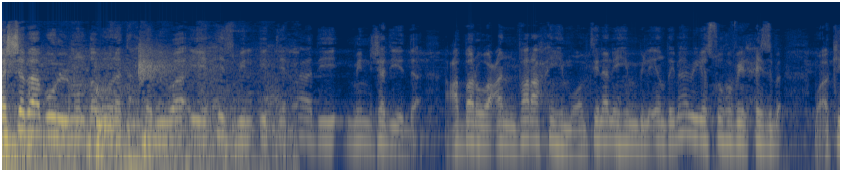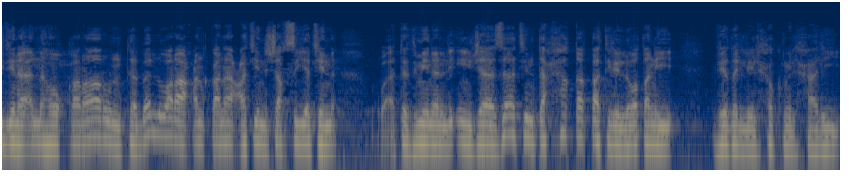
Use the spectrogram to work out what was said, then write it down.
الشباب المنضمون تحت لواء حزب الاتحاد من جديد عبروا عن فرحهم وامتنانهم بالانضمام لصفوف الحزب مؤكدين أنه قرار تبلور عن قناعة شخصية وتثمينا لإنجازات تحققت للوطن في ظل الحكم الحالي.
